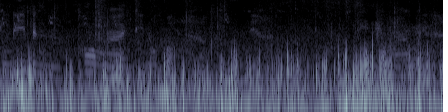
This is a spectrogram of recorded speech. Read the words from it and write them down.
ตรงนี้เป็นข้อกไม้ที่นกบอกนะครับเนี่ยที่เลี้ยงม้าไว้นะ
